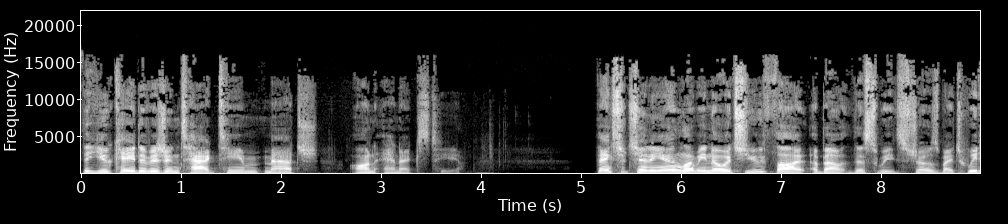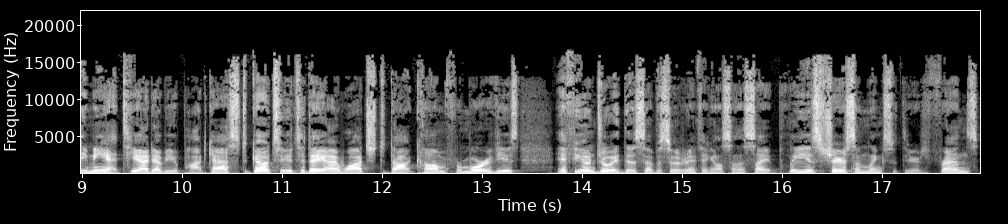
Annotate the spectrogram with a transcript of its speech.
the UK Division Tag Team match on NXT. Thanks for tuning in. Let me know what you thought about this week's shows by tweeting me at TIW Podcast. Go to todayiwatched.com for more reviews. If you enjoyed this episode or anything else on the site, please share some links with your friends,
